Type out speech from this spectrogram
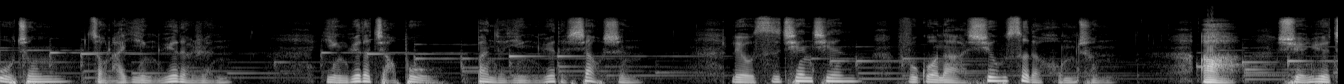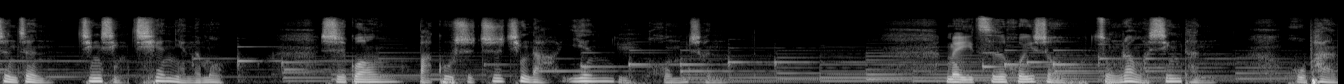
雾中走来隐约的人，隐约的脚步伴着隐约的笑声。柳丝纤纤，拂过那羞涩的红唇。啊，弦乐阵阵，惊醒千年的梦。时光把故事织进那烟雨红尘。每一次回首，总让我心疼。湖畔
